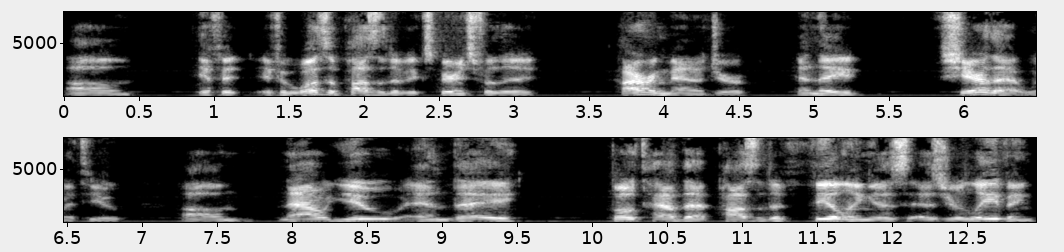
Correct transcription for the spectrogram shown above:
Um, if it if it was a positive experience for the hiring manager and they share that with you, um, now you and they both have that positive feeling as as you're leaving,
